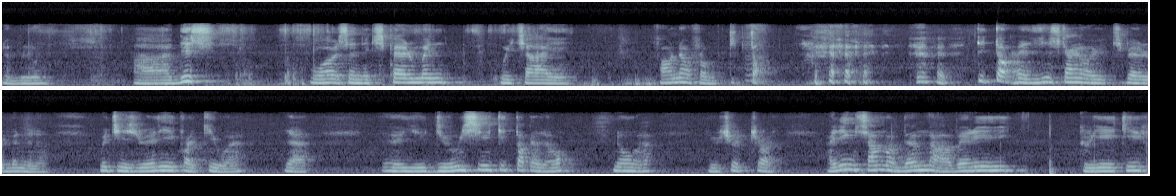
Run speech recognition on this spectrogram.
the balloon. Uh, this was an experiment which I found out from TikTok. TikTok has this kind of experiment, you know, which is really quite cute. Huh? Yeah. Uh, you do you see TikTok at all? No, huh? you should try. I think some of them are very creative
